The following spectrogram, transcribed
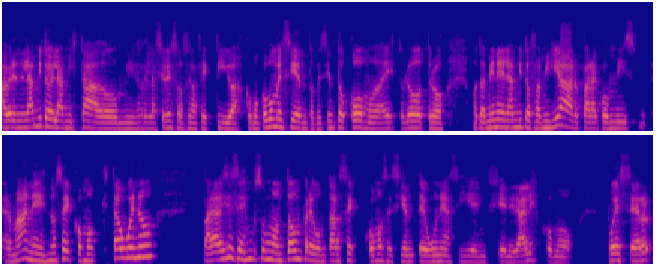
a ver, en el ámbito de la amistad o mis relaciones socioafectivas, como cómo me siento, me siento cómoda, esto, lo otro, o también en el ámbito familiar, para con mis hermanes, no sé, como que está bueno, para veces es un montón preguntarse cómo se siente une así en general, es como, puede ser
